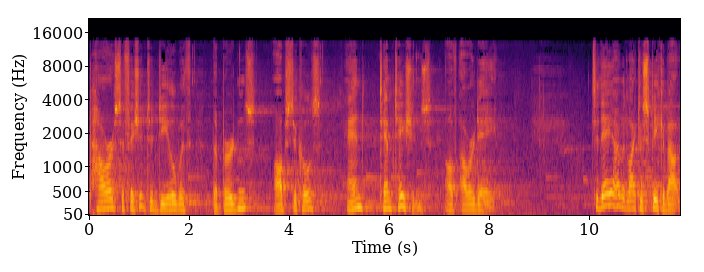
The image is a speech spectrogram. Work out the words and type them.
Power sufficient to deal with the burdens, obstacles, and temptations of our day. Today, I would like to speak about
